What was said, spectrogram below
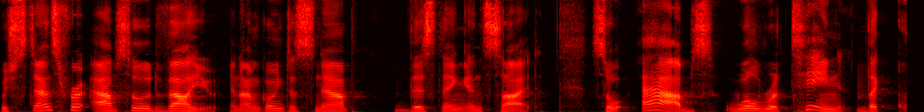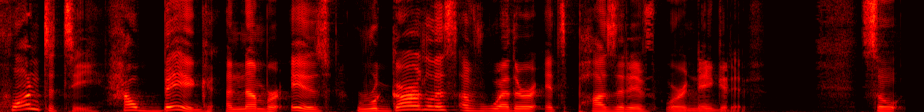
which stands for absolute value. And I'm going to snap this thing inside. So abs will retain the quantity, how big a number is, regardless of whether it's positive or negative. So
